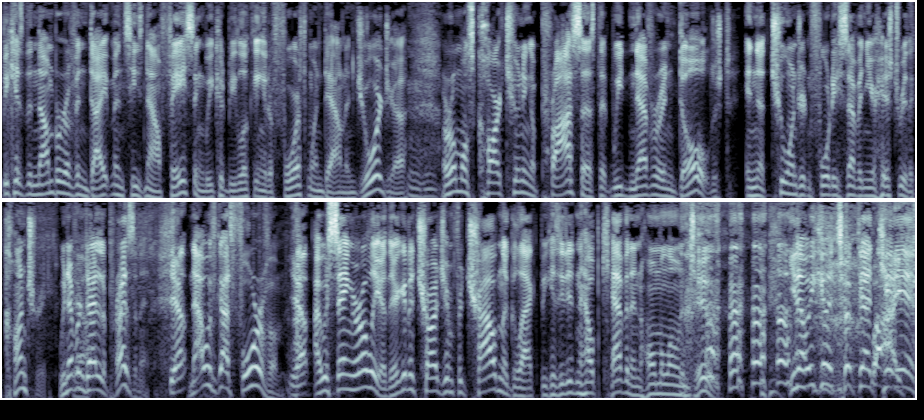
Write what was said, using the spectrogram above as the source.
Because the number of indictments he's now facing, we could be looking at a fourth one down in Georgia, Mm-hmm. are almost cartooning a process that we'd never indulged in a 247 year history of the country. We never indicted a president. Yep. Now we've got four of them. Yep. I, I was saying earlier, they're going to charge him for child neglect because he didn't help Kevin in Home Alone 2. you know, he could have took that Well, kid I in.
